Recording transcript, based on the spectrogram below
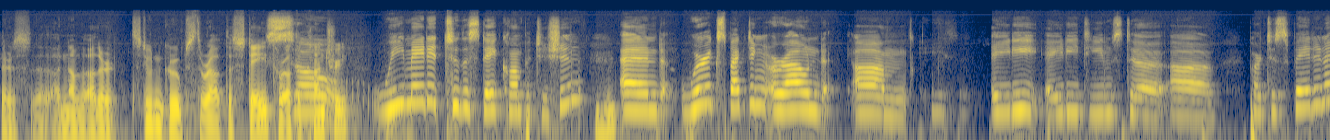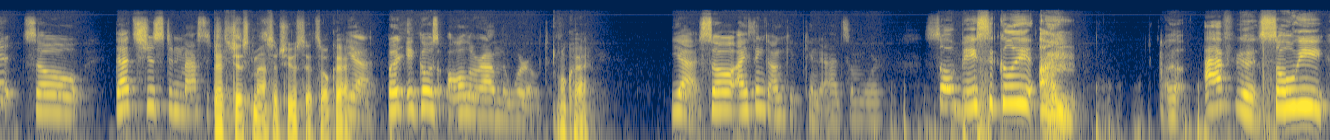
There's uh, a number of other student groups throughout the state, throughout the So, country. We made it to the state competition, Mm-hmm. and we're expecting around um, 80, 80 teams to uh, participate in it. So that's just in Massachusetts. That's just Massachusetts. Okay. Yeah, but it goes all around the world. Okay. Yeah, so I think Ankit can add some more. So basically, um, uh, after so we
